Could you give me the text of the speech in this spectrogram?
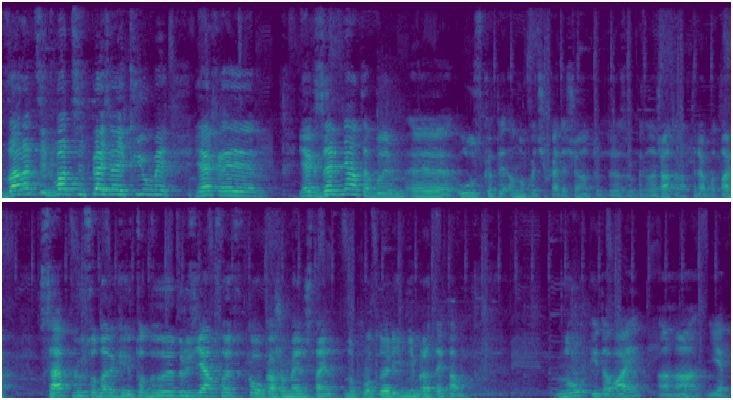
зараз ці 25 IQ ми як, е, як зернята будемо е, лускати. А ну-ка, чекайте, що нам тут треба зробити? Нажати нам треба, так? Все, плюс один який то друзям 100% кажу Мейнштейн. Ну просто рідні брати там. Ну і давай. Ага, є.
